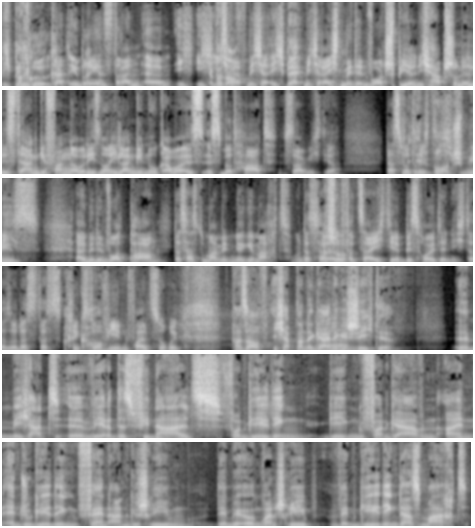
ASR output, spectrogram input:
Ich bin gerade übrigens dran. Ähm, ich ich, Ja, ich werde mich ich werde mich rächen mit den Wortspielen. Ich habe schon eine Liste angefangen, aber die ist noch nicht lang genug. Aber es, es wird hart, sage ich dir. Das wird Mit richtig mies. Äh, mit den Wortpaaren. Das hast du mal mit mir gemacht und das Ach so. äh, verzeih ich dir bis heute nicht. Also das das kriegst du komm. auf jeden Fall zurück. Pass auf, ich habe noch eine geile Ähm. Geschichte. Äh, Mich hat äh, während des Finals von Gilding gegen Van Gerven ein Andrew Gilding-Fan angeschrieben, der mir irgendwann schrieb, wenn Gilding das macht,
